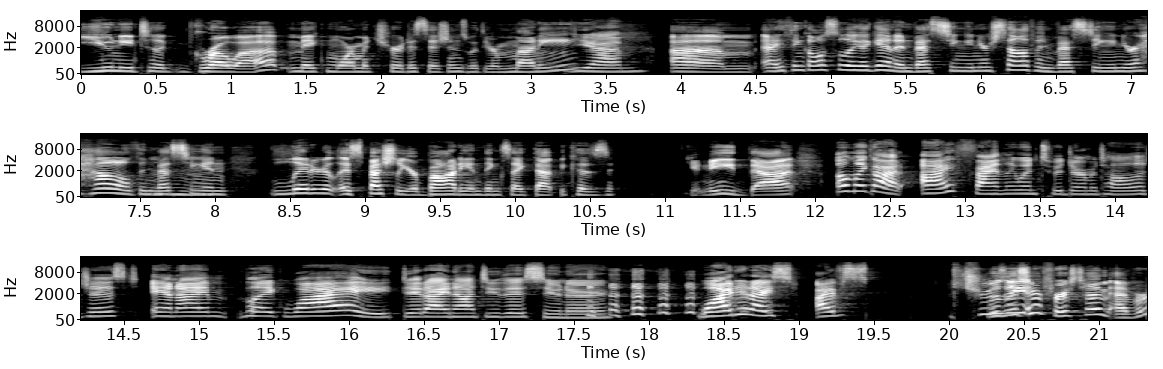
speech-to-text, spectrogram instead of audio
you need to grow up, make more mature decisions with your money. Yeah. Um, I think also like again, investing in yourself, investing in your health, investing Mm-hmm. in literally, especially your body and things like that because you need that. Oh my god, I finally went to a dermatologist and I'm like, why did I not do this sooner? why did I I've truly Was this your first time ever?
